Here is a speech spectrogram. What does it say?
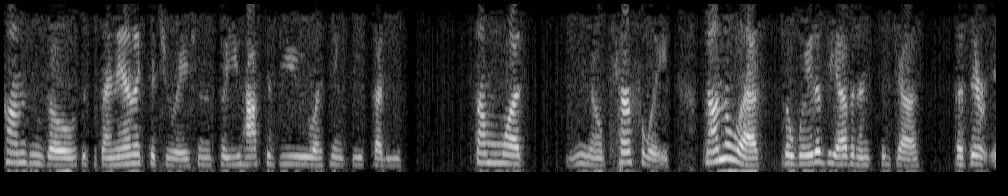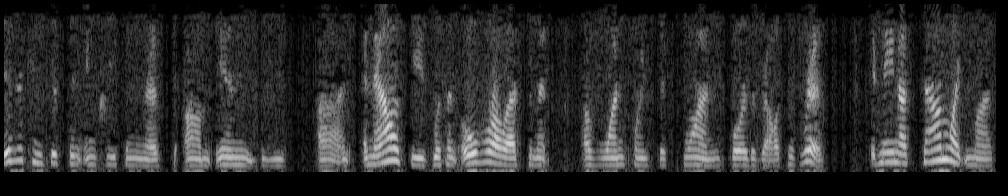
comes and goes. It's a dynamic situation, so you have to view, I think, these studies somewhat, you know, carefully. Nonetheless, the weight of the evidence suggests that there is a consistent increase in risk um, in these uh, analyses with an overall estimate of 1.61 for the relative risk. It may not sound like much,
